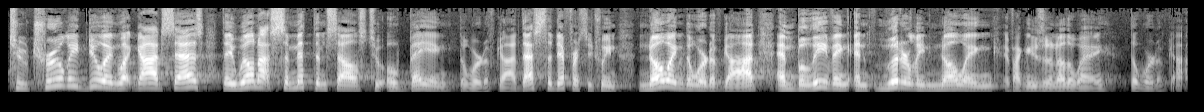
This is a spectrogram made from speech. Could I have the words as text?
to truly doing what God says, they will not submit themselves to obeying the Word of God. That's the difference between knowing the Word of God and believing and literally knowing, if I can use it another way, the Word of God.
